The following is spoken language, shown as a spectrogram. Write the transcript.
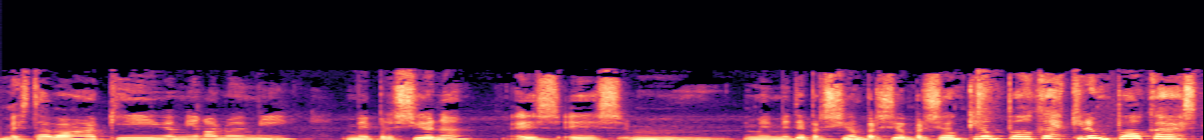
me estaban aquí, mi amiga Noemí me presiona, es, es mm, me mete presión, presión, presión, quiero un podcast, quiero un podcast.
